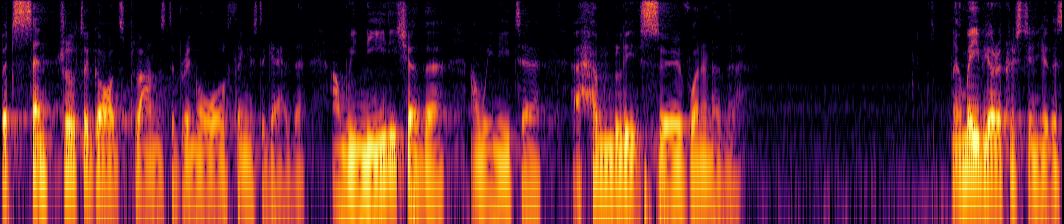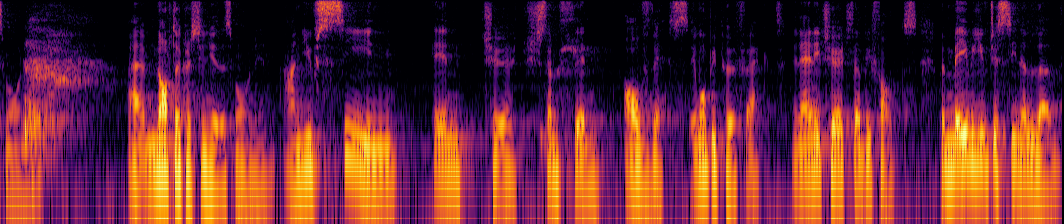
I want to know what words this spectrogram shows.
but central to God's plans to bring all things together. And we need each other and we need to uh, humbly serve one another. Now, maybe you're a Christian here this morning um, not a Christian here this morning, and you've seen in church something of this. It won't be perfect. In any church, there'll be faults. But maybe you've just seen a love,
